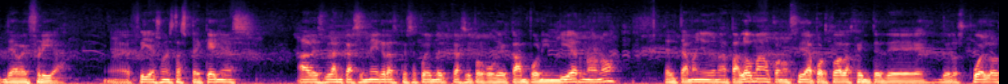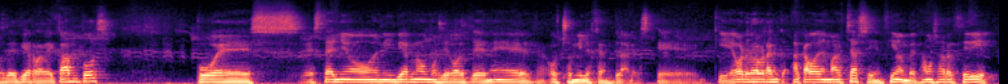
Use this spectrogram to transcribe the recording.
de ave fría eh, frías son estas pequeñas aves blancas y negras que se pueden ver casi por cualquier campo en invierno, ¿no? El tamaño de una paloma, conocida por toda la gente de, los pueblos de tierra de campos. Pues este año en invierno hemos llegado a tener 8.000 ejemplares, que, ahora no habrán acabado de marcharse y encima empezamos a recibir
